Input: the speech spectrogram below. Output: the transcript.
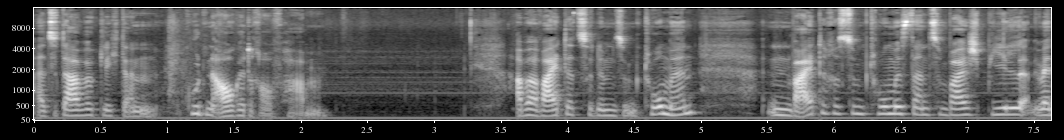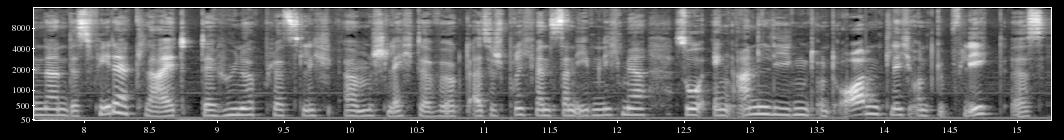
Also da wirklich dann guten Auge drauf haben. Aber weiter zu den Symptomen. Ein weiteres Symptom ist dann zum Beispiel, wenn dann das Federkleid der Hühner plötzlich ähm, schlechter wirkt. Also sprich, wenn es dann eben nicht mehr so eng anliegend und ordentlich und gepflegt ist.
